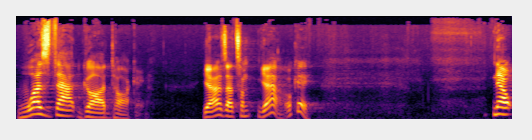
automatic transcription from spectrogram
was that God talking? Yeah, is that some? Yeah, okay. Now,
